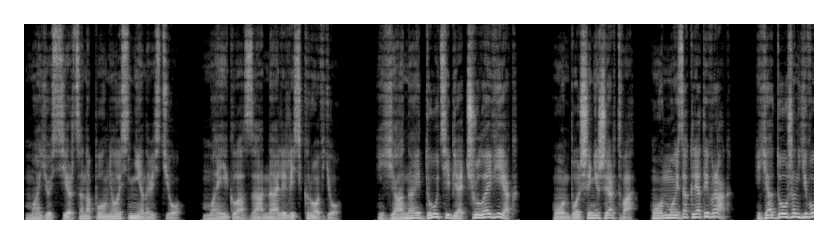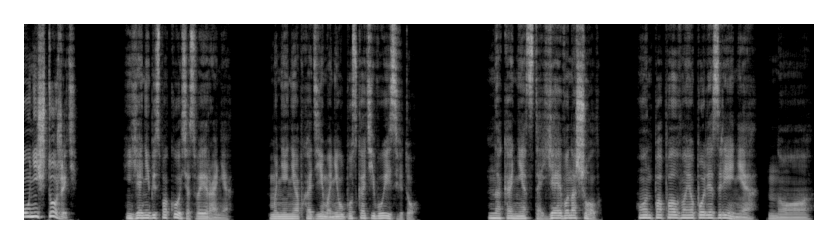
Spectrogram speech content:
Мое сердце наполнилось ненавистью. Мои глаза налились кровью. «Я найду тебя, человек!» Он больше не жертва. Он мой заклятый враг. Я должен его уничтожить. Я не беспокоюсь о своей ране. Мне необходимо не упускать его из виду. Наконец-то я его нашел. Он попал в мое поле зрения, но...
